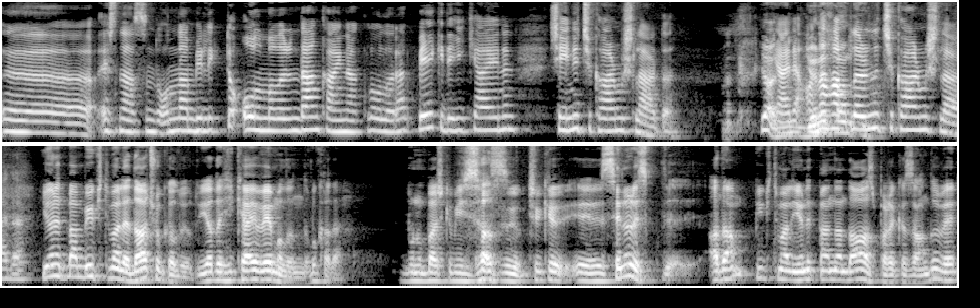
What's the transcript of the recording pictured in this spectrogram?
e, esnasında ondan birlikte olmalarından kaynaklı olarak belki de hikayenin şeyini çıkarmışlardı. Yani, yani yönetmen, ana hatlarını çıkarmışlardı. Yönetmen büyük ihtimalle daha çok alıyordu. Ya da hikaye ve malında bu kadar. Bunun başka bir izahı yok. Çünkü e, senarist adam büyük ihtimalle yönetmenden daha az para kazandı ve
